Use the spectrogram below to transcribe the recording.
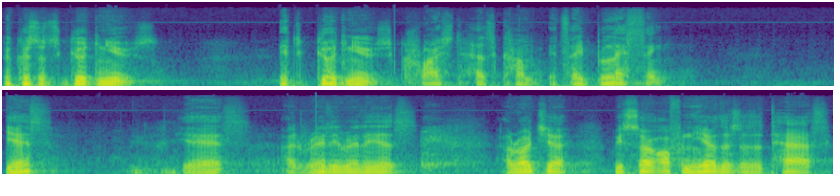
because it's good news. It's good news. Christ has come. It's a blessing. Yes? Yes, it really, really is. I wrote you, we so often hear this as a task.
